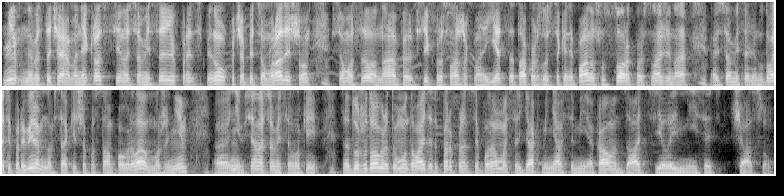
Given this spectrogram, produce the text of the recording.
Ні, не вистачає. У мене якраз всі на сьомій силі, в принципі, ну, хоча б цьому радий, що сьома сила на всіх персонажах в мене є. Це також досить таки непогано, що 40 персонажів на е, сьомій силі. Ну, давайте перевіримо, на всякий ще поставимо поверлевел, може ні. Е, ні, всі на сьомій силі, окей. Це дуже добре, тому давайте тепер, в принципі, подивимося, як мінявся мій аккаунт за цілий місяць часу.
